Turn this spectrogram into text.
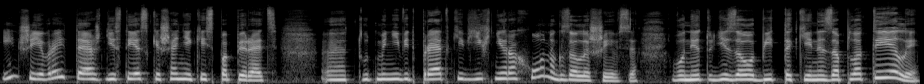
Інший єврей теж дістає з кишені якийсь папірець. Е, тут мені від предків їхній рахунок залишився. Вони тоді за обід таки не заплатили.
